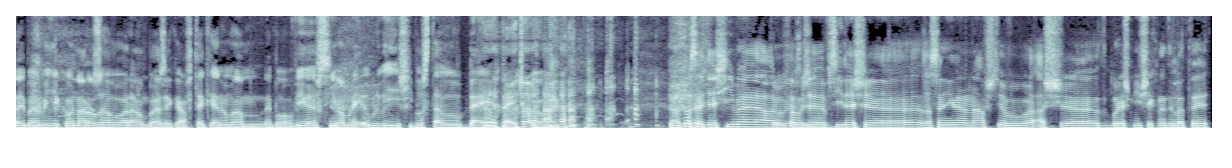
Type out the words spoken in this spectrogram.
tady bude mít někoho na rozhovor a on bude říkat, v Tekkenu mám, nebo v UFC mám nejoblíbenější postavu BJPčko. Na to se těšíme a to doufám, že přijdeš eh, zase někde na návštěvu, až eh, budeš mít všechny tyhle ty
